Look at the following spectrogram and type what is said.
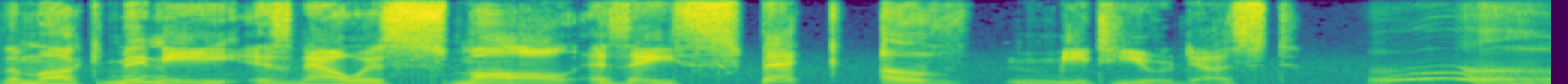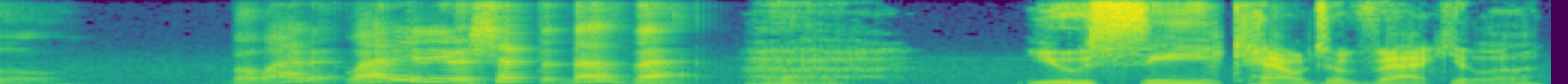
The Mach Mini is now as small as a speck of meteor dust. Ooh. But why do, why do you need a ship that does that? You see, Count of Vacula,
